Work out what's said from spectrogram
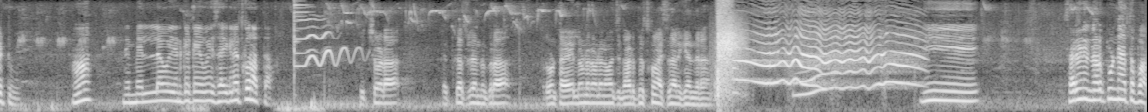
పెట్టు? నేను మెల్లగా వెనకకాయ పోయి సైకిల్ ఎత్తుకొని వస్తా. పిచ్చోడా ఎత్తుకొచ్చుడు ఎందుకురా? రెండు టైర్లు రెండు మంచి నడిపించుకొని వచ్చేదానికి ఏందిరా? నీ సరే నేను నడుపుండే అత్తపా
